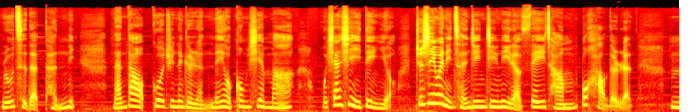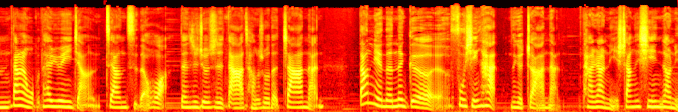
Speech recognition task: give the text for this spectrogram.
如此的疼你，难道过去那个人没有贡献吗？我相信一定有，就是因为你曾经经历了非常不好的人。嗯，当然我不太愿意讲这样子的话，但是就是大家常说的渣男，当年的那个负心汉，那个渣男，他让你伤心，让你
